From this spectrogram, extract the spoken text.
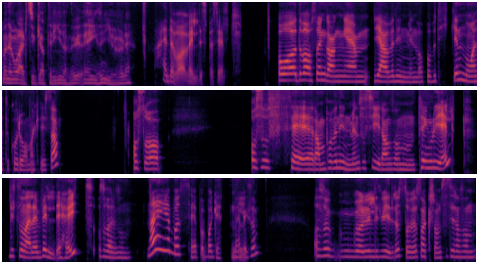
Men det må være psykiatri, det er ingen som gjør det. Nei, det var veldig spesielt. Og det var også en gang eh, jeg og venninnen min var på butikken, nå etter koronakrisa. Og så, og så ser han på venninnen min, så sier han sånn 'Trenger du hjelp?' Litt sånn eller veldig høyt. Og så var hun sånn 'Nei, jeg bare ser på bagettene', liksom. Og så går vi litt videre, og står vi og snakker sammen, så sier han sånn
